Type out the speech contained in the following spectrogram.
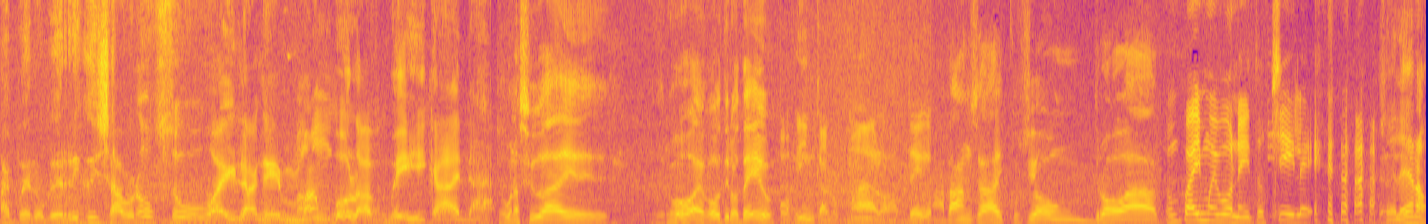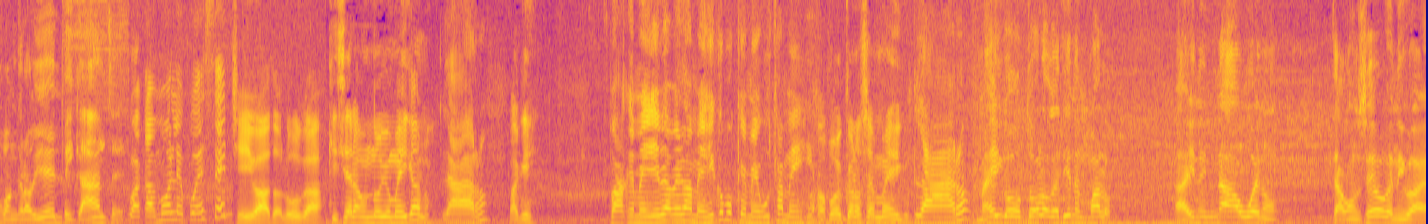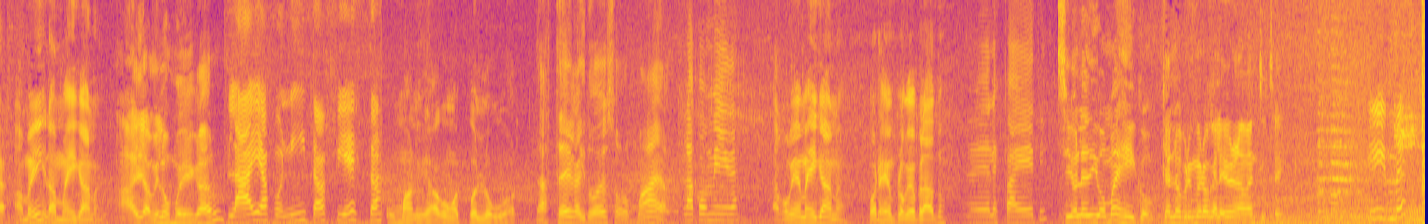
Ay, pero qué rico y sabroso bailan el mambo las mexicanas. Es una ciudad de, de droga, de tiroteo. Los incas, los mayas, los aztecas. Matanza, discusión, droga. Un país muy bonito. Chile. Selena, Juan Gabriel, picante. Guacamole puede ser. Chiva, Toluca. ¿Quisieras un novio mexicano? Claro. ¿Para qué? Para que me lleve a ver a México porque me gusta México. Para poder conocer México. Claro. México todo lo que tiene es malo. Ahí no hay nada bueno. Te aconsejo que ni vayas. A mí, las mexicanas. Ay, a mí los mexicanos. Playas bonitas, fiestas. Humanidad con el pueblo cubano. La Azteca y todo eso, los mayas. La comida. La comida mexicana, por ejemplo, ¿qué plato? El espagueti. Si yo le digo México, ¿qué es lo primero que le viene a la mente a usted? Irme.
